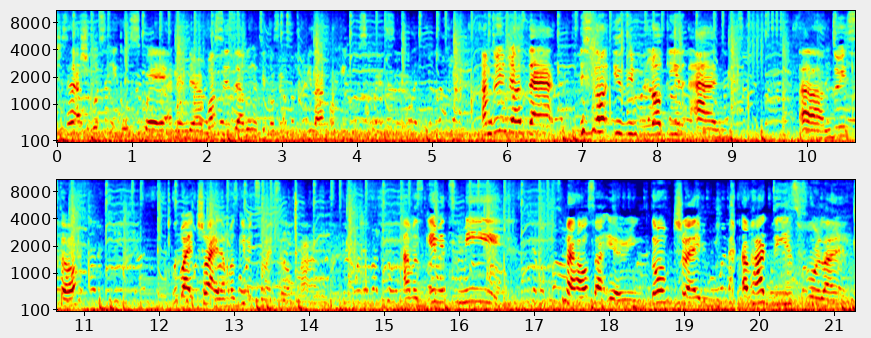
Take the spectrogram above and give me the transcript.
She said I should go to Eagle Square and then there are buses that are going to take us into the villa from Eagle Square. So I'm doing just that. It's not easy vlogging and um, doing stuff. But I tried. I must give it to myself, man. I must give it to me. My house earrings. Don't try me. I've had these for like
